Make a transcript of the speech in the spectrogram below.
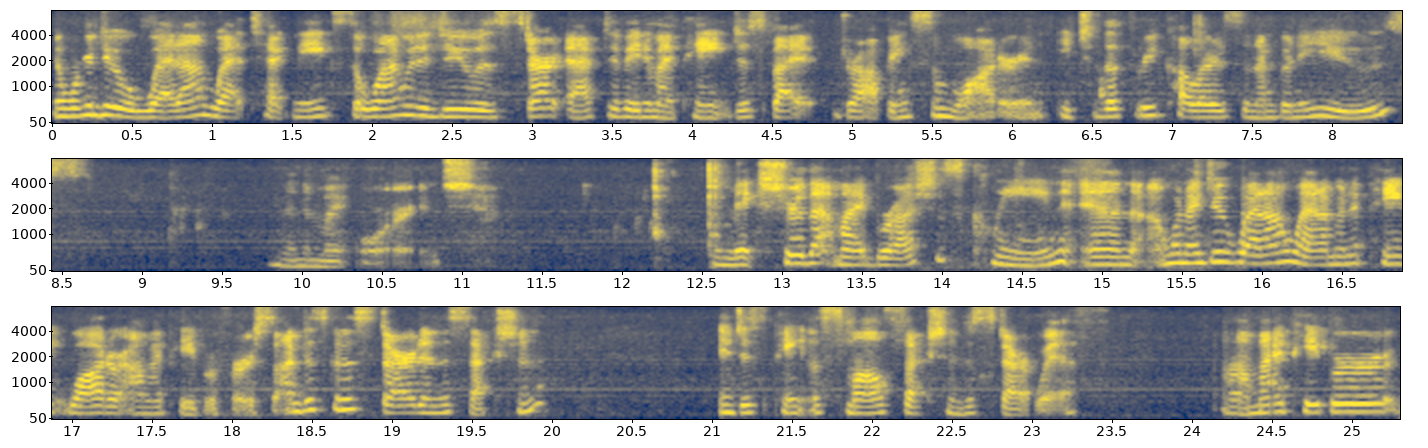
And we're going to do a wet on wet technique. So what I'm going to do is start activating my paint just by dropping some water in each of the three colors that I'm going to use. And then in my orange. And make sure that my brush is clean. And when I do wet on wet, I'm going to paint water on my paper first. So I'm just going to start in a section and just paint a small section to start with. Uh, my paper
